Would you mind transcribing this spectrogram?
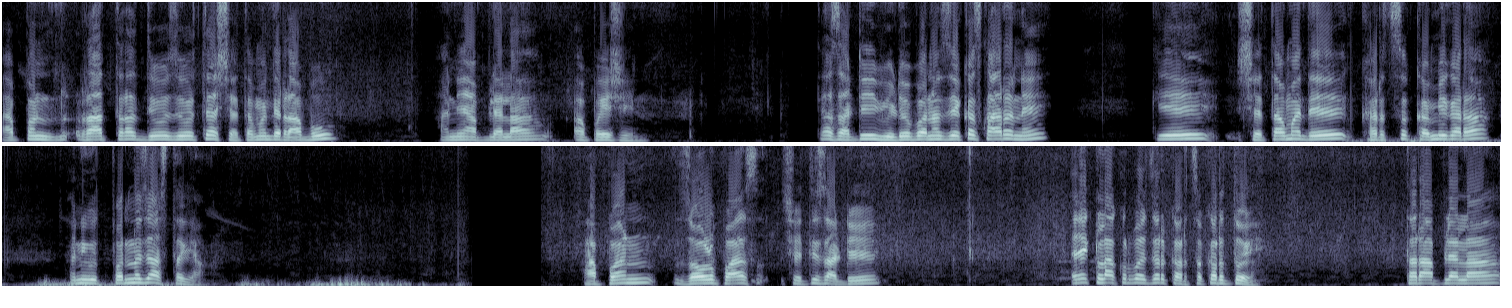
आपण रात्र दिवस दिवस त्या शेतामध्ये राबू आणि आपल्याला अपयश येईल. त्यासाठी व्हिडिओ बनवायचं एकच कारण आहे की शेतामध्ये खर्च कमी करा आणि उत्पन्न जास्त घ्या. आपण जवळपास शेतीसाठी एक लाख रुपये जर खर्च करतो आहे तर आपल्याला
